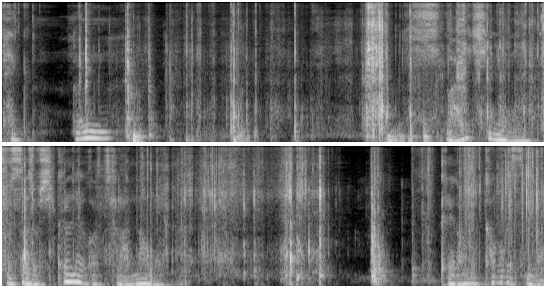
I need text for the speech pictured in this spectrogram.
팩은 라이킹용 불사조 시클레어가 잘 안 나오네 그래도 한번 가보겠습니다.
